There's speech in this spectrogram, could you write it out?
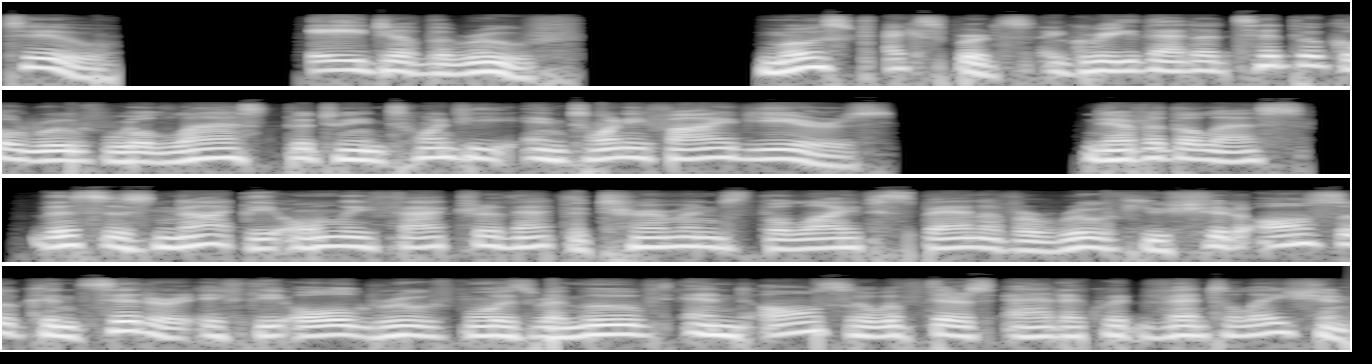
2. Age of the roof. Most experts agree that a typical roof will last between 20 and 25 years. Nevertheless, this is not the only factor that determines the lifespan of a roof you should also consider if the old roof was removed and also if there's adequate ventilation.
